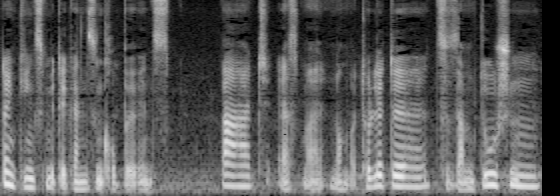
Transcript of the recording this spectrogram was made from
Dann ging es mit der ganzen Gruppe ins Bad, erstmal nochmal Toilette, zusammen duschen.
